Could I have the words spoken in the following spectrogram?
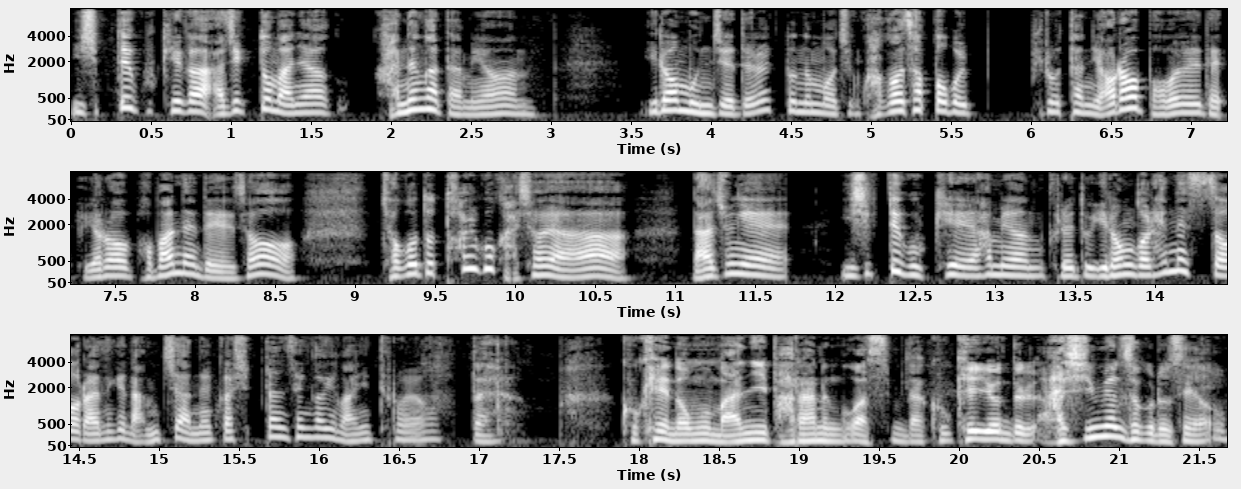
20대 국회가 아직도 만약 가능하다면 이런 문제들 또는 뭐 지금 과거사법을 비롯한 여러 법에 대, 여러 법안에 대해서 적어도 털고 가셔야 나중에 20대 국회 하면 그래도 이런 걸 해냈어라는 게 남지 않을까 싶다는 생각이 많이 들어요. 네. 국회에 너무 많이 바라는 것 같습니다. 국회의원들 아시면서 그러세요.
